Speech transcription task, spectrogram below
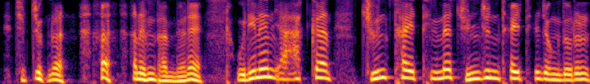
집중을 하는 반면에, 우리는 약간 준 타이틀이나 준준 타이틀 정도를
